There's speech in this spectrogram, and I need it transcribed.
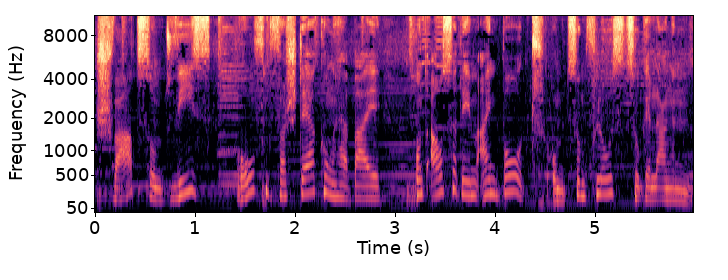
Schwarz und Wies rufen Verstärkung herbei und außerdem ein Boot, um zum Floß zu gelangen.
